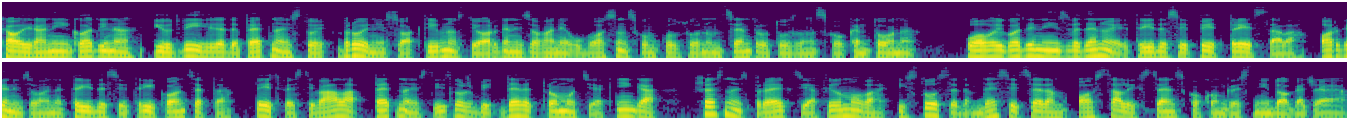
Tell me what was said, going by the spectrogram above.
Kao i ranijih godina, i u 2015. brojne su aktivnosti organizovane u Bosanskom kulturnom centru Tuzlanskog kantona. U ovoj godini izvedeno je 35 predstava, organizovane 33 koncerta, 5 festivala, 15 izložbi, 9 promocija knjiga, 16 projekcija filmova i 177 ostalih scensko-kongresnih događaja.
